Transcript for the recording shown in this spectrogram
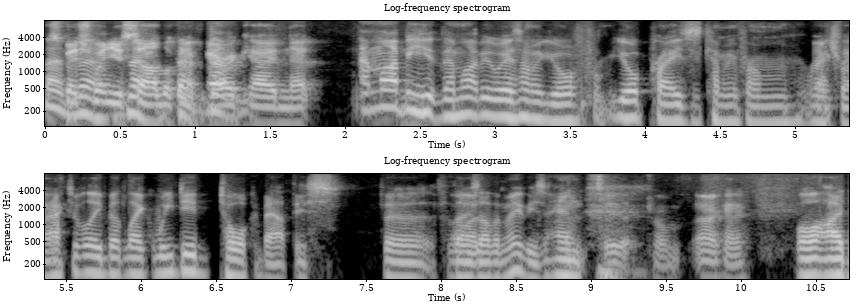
That- Especially that- when you that- start looking at barricade and that. That might be mm. that might be where some of your your praise is coming from Okay. retroactively, but like we did talk about this for for those Oh, other movies, and see that problem. Okay, well, I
